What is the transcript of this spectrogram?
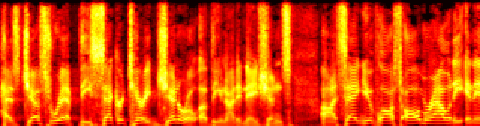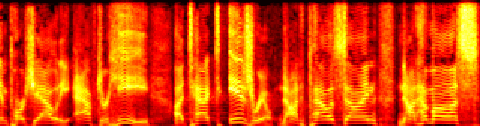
has just ripped the Secretary General of the United Nations, uh, saying you have lost all morality and impartiality after he attacked Israel, not Palestine, not Hamas,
